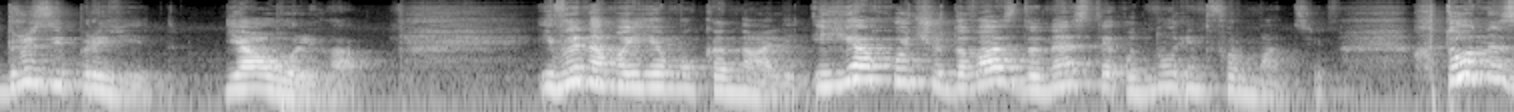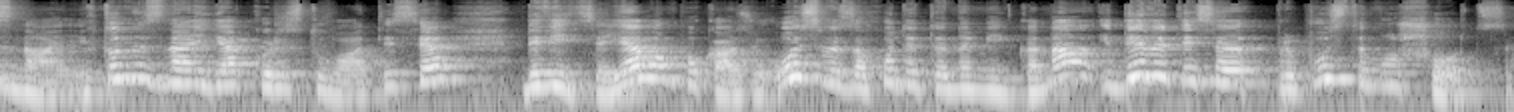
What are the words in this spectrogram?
Друзі, привіт! Я Ольга. І ви на моєму каналі. І я хочу до вас донести одну інформацію. Хто не знає, хто не знає, як користуватися, дивіться, я вам показую. Ось ви заходите на мій канал і дивитеся, припустимо, шорти.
